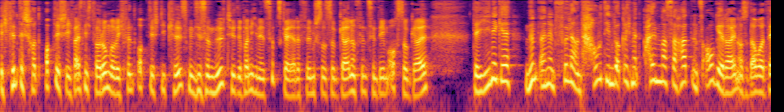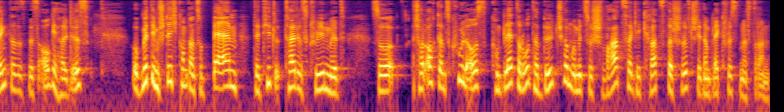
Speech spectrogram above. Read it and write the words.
ich finde, das schaut optisch, ich weiß nicht warum, aber ich finde optisch die Kills mit dieser Mülltüte, fand ich in den 70er Jahre Film so, so geil und finde es in dem auch so geil. Derjenige nimmt einen Füller und haut ihn wirklich mit allem, was er hat, ins Auge rein, also da wo er denkt, dass es das Auge halt ist. Und mit dem Stich kommt dann so Bam, der Titel, Title Screen mit so, schaut auch ganz cool aus, komplett roter Bildschirm und mit so schwarzer, gekratzter Schrift steht dann Black Christmas dran.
